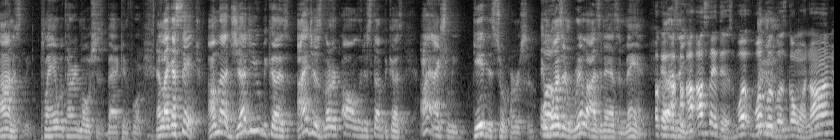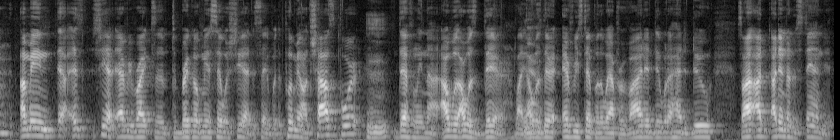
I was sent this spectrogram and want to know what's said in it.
Honestly, playing with her emotions back and forth. And like I said, I'm not judging you because I just learned all of this stuff because I actually did this to a person and Well- wasn't realizing it as a man. Okay, I, as a- I, I'll say this: what what was, going on? I mean, it's, she had every right to, to break up with me and say what she had to say, but to put me on child support, mm-hmm. definitely not. I was I was there, like I was there every step of the way. I provided, did what I had to do, so I I, I didn't understand it.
